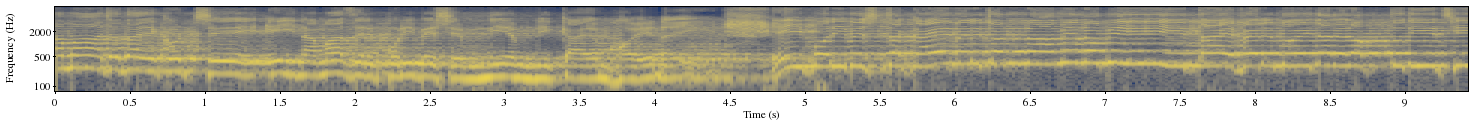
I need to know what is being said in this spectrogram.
নামাজ আদায় করছে, এই নামাজের পরিবেশ এমনি এমনি কায়েম হয় নাই। এই পরিবেশটা কায়েমের জন্য আমি নবী তায়েফের ময়দানে রক্ত দিয়েছি।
